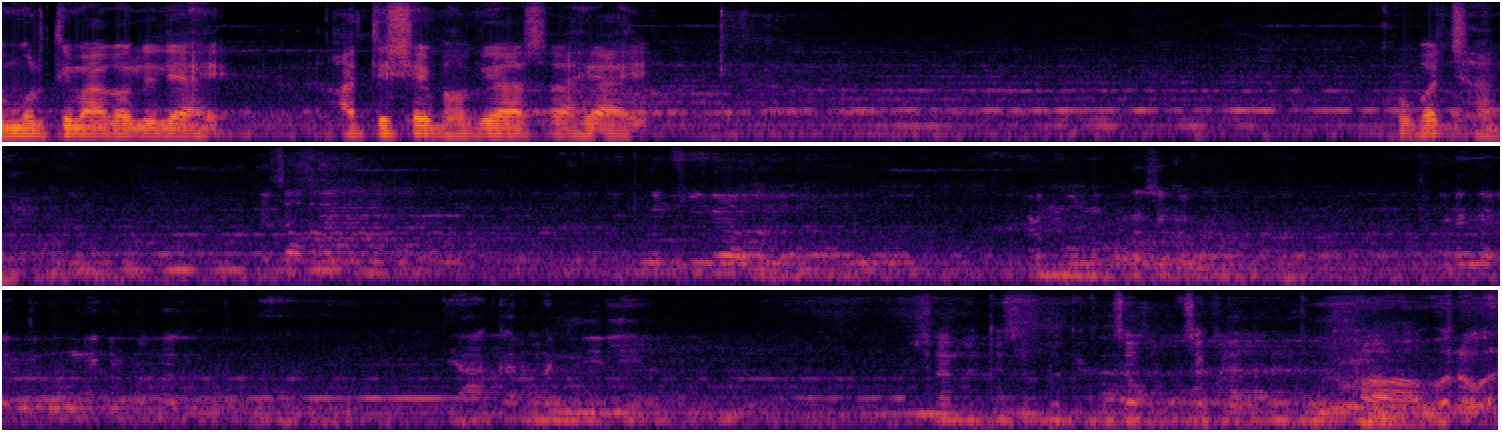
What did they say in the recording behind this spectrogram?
मूर्ती मागवलेली आहे. अतिशय भव्य असं हे आहे. प्रतीक चौक चक्र हां बरोबर.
